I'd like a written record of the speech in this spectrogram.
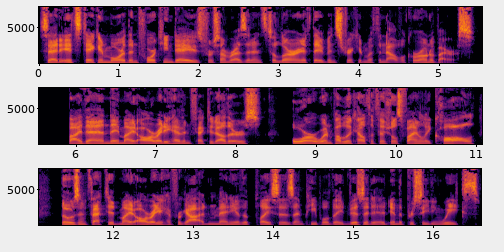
said it's taken more than 14 days for some residents to learn if they've been stricken with the novel coronavirus. By then, they might already have infected others, or when public health officials finally call, those infected might already have forgotten many of the places and people they'd visited in the preceding weeks.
